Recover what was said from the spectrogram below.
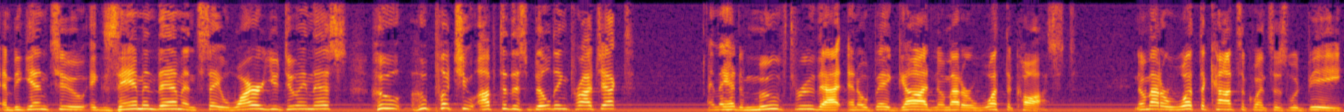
and begin to examine them and say, Why are you doing this? Who, who put you up to this building project? And they had to move through that and obey God no matter what the cost. No matter what the consequences would be,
